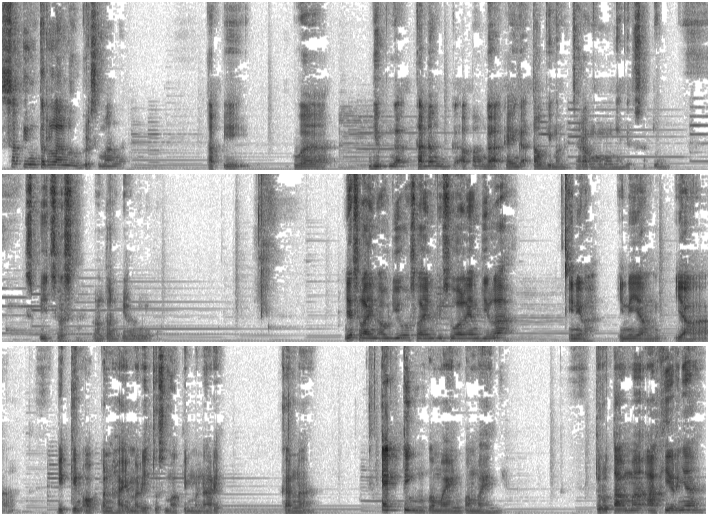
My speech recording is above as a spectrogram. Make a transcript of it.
saking terlalu bersemangat. Tapi gue nggak kadang gak, apa nggak kayak nggak tahu gimana cara ngomongnya gitu saking speechless nonton film ini. Ya selain audio selain visual yang gila inilah ini yang yang bikin Oppenheimer itu semakin menarik. Karena acting pemain-pemainnya. Terutama akhirnya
